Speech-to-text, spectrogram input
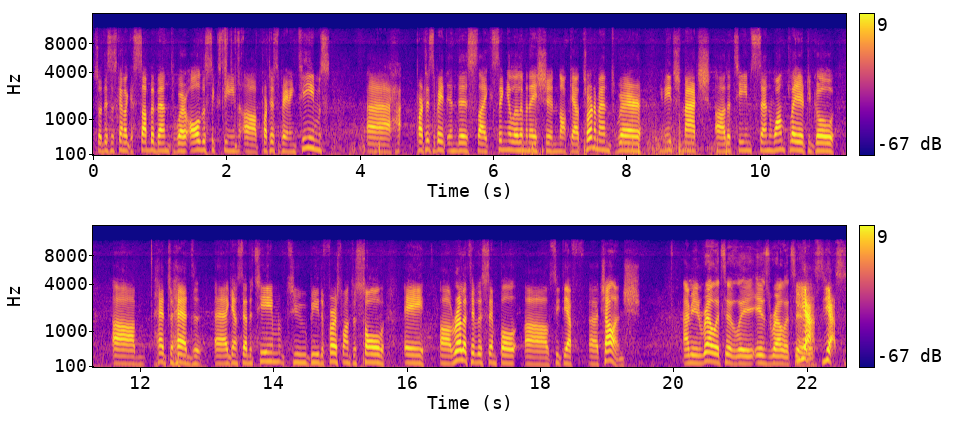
So this is kind of like a sub-event where all the 16 uh, participating teams uh, participate in this like single elimination knockout tournament where in each match uh, the teams send one player to go um, head-to-head uh, against the other team to be the first one to solve a uh, relatively simple uh, CTF challenge. I mean, relatively is relative. Yes, yes,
